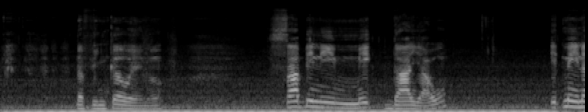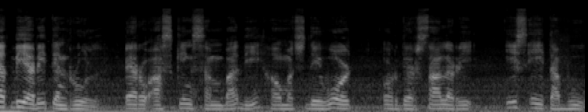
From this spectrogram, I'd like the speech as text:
Napingkaw eh no. Sabi ni Mick Dayaw, It may not be a written rule, pero asking somebody how much they worth or their salary is a taboo.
